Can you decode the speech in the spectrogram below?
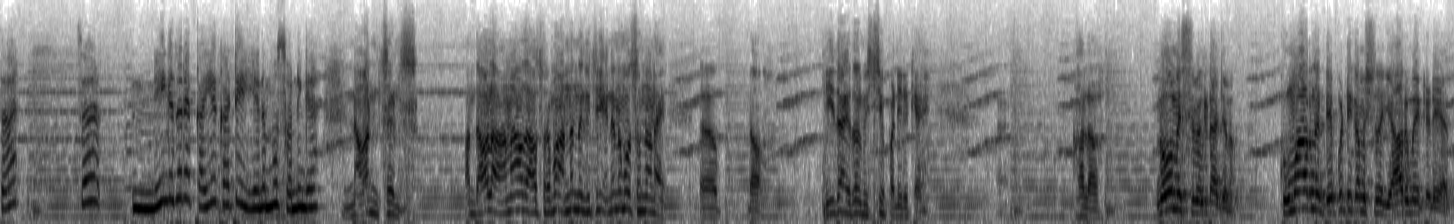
சார்? சார் நீங்க தானே கைய காட்டி என்னமோ சொன்னீங்க. நான்சென்ஸ் அந்த ஆள அனாத ஆசிரமா அண்ணன் தங்கச்சி என்னென்னமோ சொன்னானே. நீ தான் ஏதோ மிஸ்டேக் பண்ணிருக்க. ஹலோ நோ மிஸ் வெங்கடாச்சலம் குமார்னு டெபுட்டி கமிஷனர் யாருமே கிடையாது.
